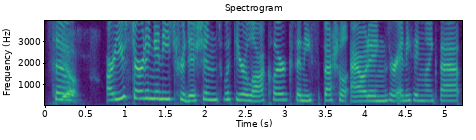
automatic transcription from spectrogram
So, Yes. are you starting any traditions with your law clerks? Any special outings or anything like that?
